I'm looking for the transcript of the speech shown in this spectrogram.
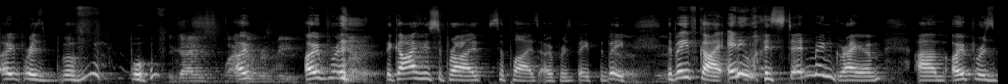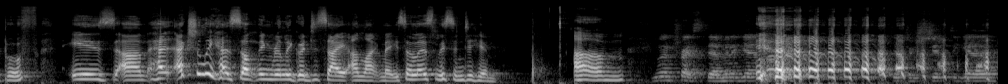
Oprah's boof. The guy who supplies Oprah's beef. Oprah, the guy who supplies, supplies Oprah's beef, the beef, yeah, the beef guy. Anyway, Stedman Graham, um, Oprah's boof, is um, ha- actually has something really good to say, unlike me. So let's listen to him. Um, you want to try Stedman again? Get your shit together.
